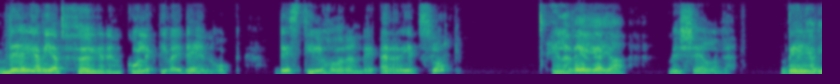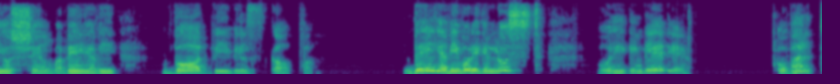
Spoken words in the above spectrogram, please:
Väljer vi att följa den kollektiva idén och dess tillhörande rädslor? Eller väljer jag mig själv? Väljer vi oss själva? Väljer vi vad vi vill skapa? Väljer vi vår egen lust? vår egen glädje. Och vart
